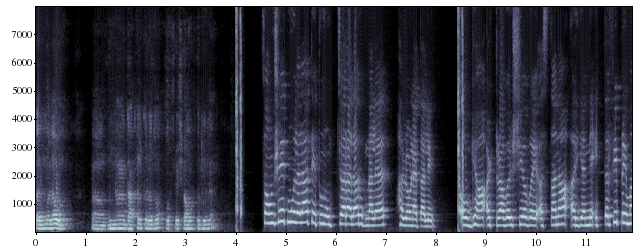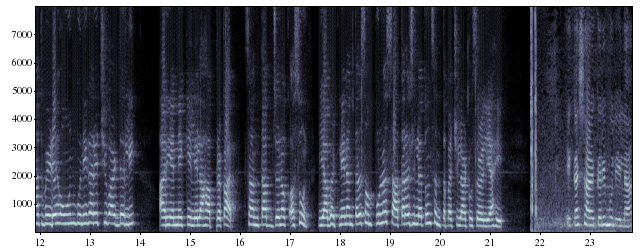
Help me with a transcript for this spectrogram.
कलम लावून गुन्हा दाखल करत आहोत शाहूपुरीला संशयित मुलाला तेथून उपचाराला रुग्णालयात हलवण्यात आले. अवघ्या अठरा वर्षीय वय असताना आर्यनने एकतर्फी प्रेमात वेडे होऊन गुन्हेगारीची वाट धरली. आर्यनने केलेला हा प्रकार संतापजनक असून या घटनेनंतर संपूर्ण सातारा जिल्ह्यातून संतापाची लाट उसळली आहे. एका शाळकरी मुलीला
